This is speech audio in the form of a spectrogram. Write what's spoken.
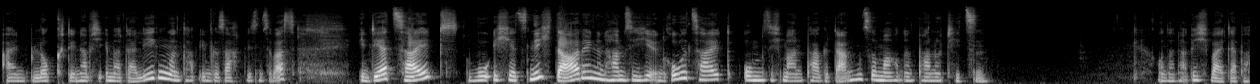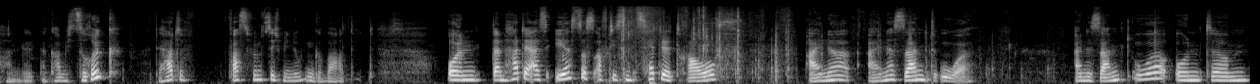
einen Block, den habe ich immer da liegen und habe ihm gesagt, wissen Sie was, in der Zeit, wo ich jetzt nicht da bin, dann haben Sie hier in Ruhe Zeit, um sich mal ein paar Gedanken zu machen und ein paar Notizen. Und dann habe ich weiter behandelt. Dann kam ich zurück, der hatte fast 50 Minuten gewartet. Und dann hat er als erstes auf diesem Zettel drauf eine, eine Sanduhr. Eine Sanduhr und ähm,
